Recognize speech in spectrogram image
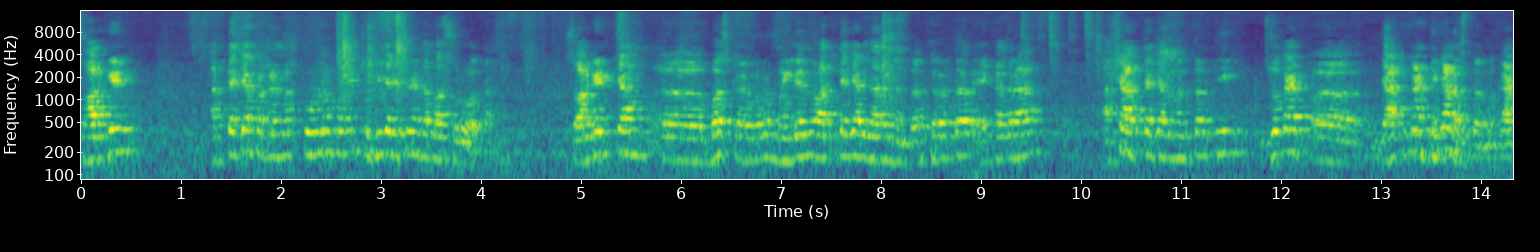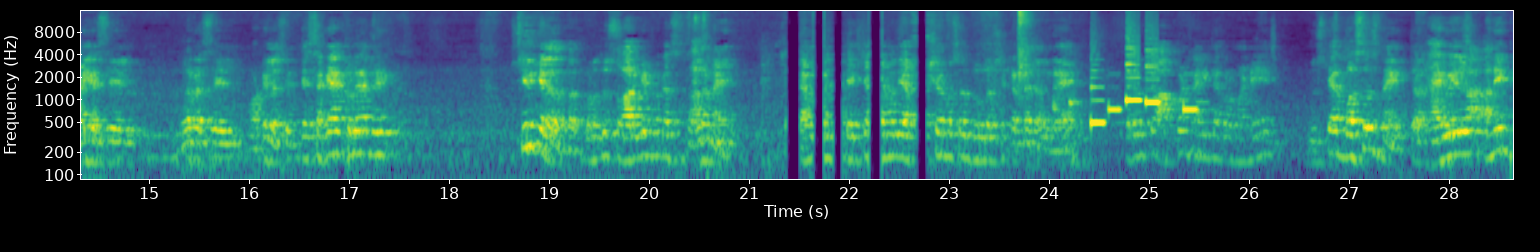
स्वारगेट हत्याच्या प्रकरणात पूर्णपणे चुकीच्या दिशेने तपास सुरू होता. स्वारगेटच्या बस ड्रायव्हरवर महिलेवर अत्याचार झाल्यानंतर खरं तर एखाद्या अशा अत्याचारानंतर ती जो काय ज्या ठिकाण ठिकाण असतं मग गाडी असेल घर असेल हॉटेल असेल ते सगळ्या खोल्या सील केल्या जातात. परंतु स्वारगेटवर असं झालं नाही. त्यामुळे त्याच्यामध्ये अक्षरशः दुर्लक्ष करण्यात आलेलं आहे. परंतु आपण सांगितल्याप्रमाणे नुसत्या बसच नाही तर हायवेला अनेक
